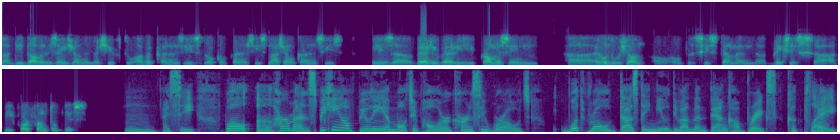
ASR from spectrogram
uh, de-dollarization and the shift to other currencies, local currencies, national currencies, is a very, very promising uh, evolution of, of, the system, and uh, BRICS is uh, at the forefront of this. Mm, I see. Well, Herman, speaking of building a multipolar currency world, what role does the new development bank of BRICS could play?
